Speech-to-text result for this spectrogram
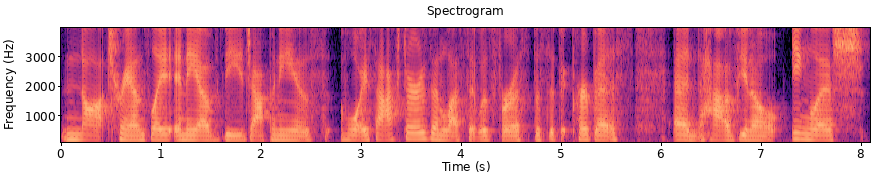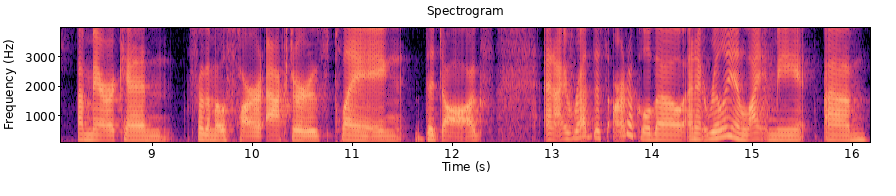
not translate any of the Japanese voice actors unless it was for a specific purpose and have, you know, English, American, for the most part, actors playing the dogs. And I read this article though, and it really enlightened me. Um,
